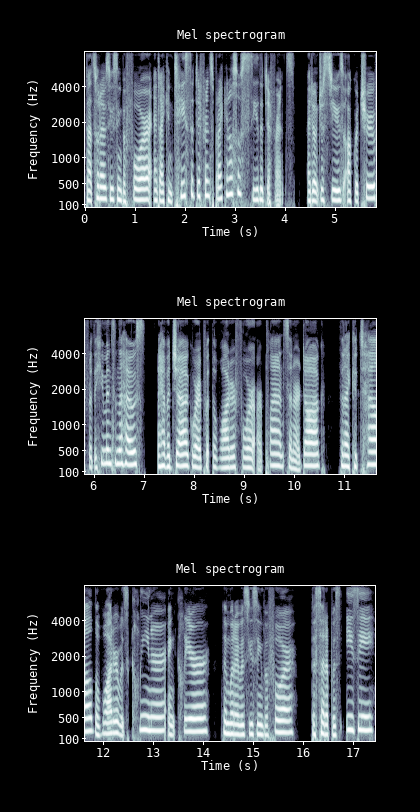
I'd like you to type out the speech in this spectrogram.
That's what I was using before, and I can taste the difference, but I can also see the difference. I don't just use AquaTrue for the humans in the house. I have a jug where I put the water for our plants and our dog that I could tell the water was cleaner and clearer than what I was using before. The setup was easy,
